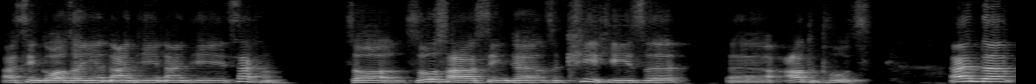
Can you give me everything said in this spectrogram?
I think also in 1997. So those are, I think, uh, the key his uh, outputs. And uh,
